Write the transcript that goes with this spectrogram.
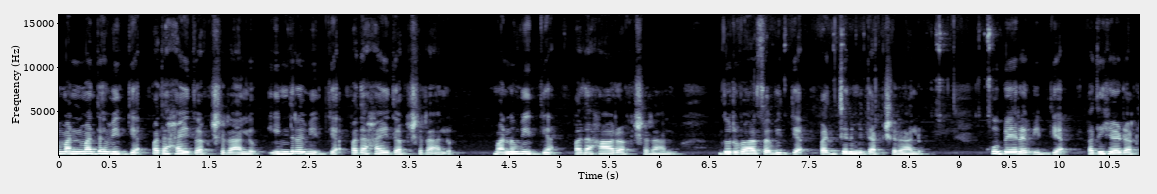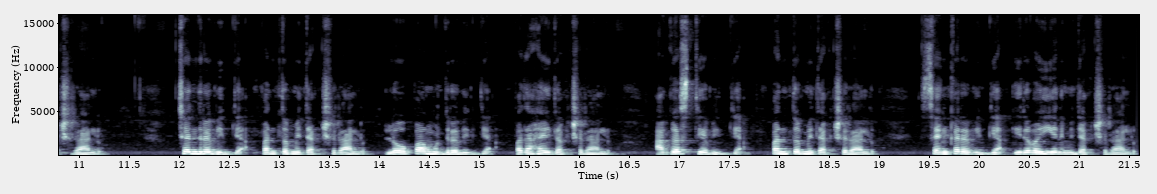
మన్మథ విద్య పదహైదు అక్షరాలు ఇంద్ర విద్య పదహైదు అక్షరాలు మను విద్య పదహారు అక్షరాలు దుర్వాస విద్య పద్దెనిమిది అక్షరాలు కుబేర విద్య పదిహేడు అక్షరాలు చంద్ర విద్య పంతొమ్మిది అక్షరాలు లోపాముద్ర విద్య పదహైదు అక్షరాలు అగస్త్య విద్య పంతొమ్మిది అక్షరాలు శంకర విద్య ఇరవై ఎనిమిది అక్షరాలు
